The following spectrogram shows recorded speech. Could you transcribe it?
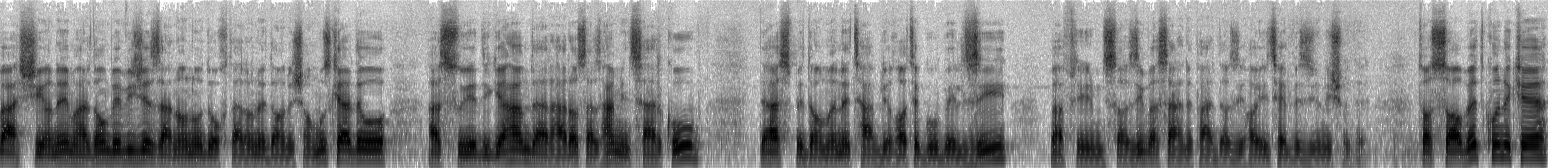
وحشیانه مردم به ویژه زنان و دختران دانش آموز کرده و از سوی دیگه هم در حراس از همین سرکوب دست به دامن تبلیغات گوبلزی و فیلمسازی و صحنه پردازی های تلویزیونی شده. تا ثابت کنه که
